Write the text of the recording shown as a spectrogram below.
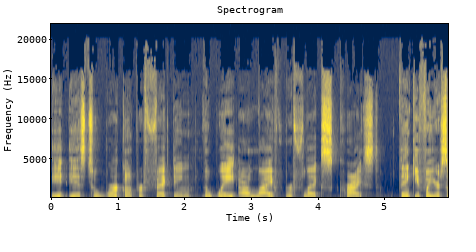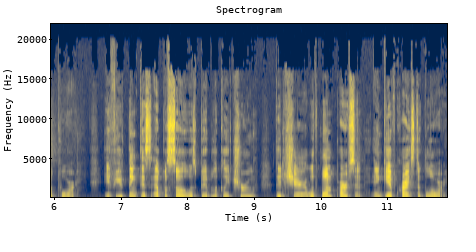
it is to work on perfecting the way our life reflects Christ. Thank you for your support. If you think this episode was biblically true, then share it with one person and give Christ the glory.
